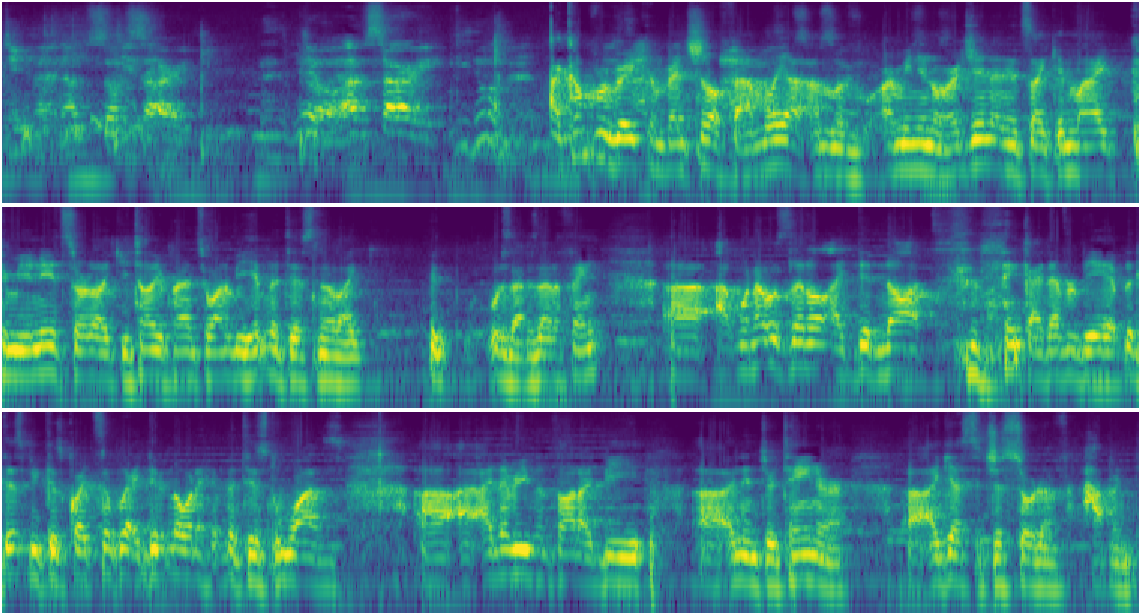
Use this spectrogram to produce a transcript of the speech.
Dude, man, I'm so sorry. Yo, I'm sorry. What are you doing, man? I come from a very conventional family. I- I'm of Armenian origin, and it's like in my community, it's sort of like you tell your parents you want to be hypnotist, and they're like, "What is that? Is that a thing?" Uh, when I was little, I did not think I'd ever be a hypnotist because, quite simply, I didn't know what a hypnotist was. Uh, I, I never even thought I'd be uh, an entertainer. Uh, I guess it just sort of happened.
